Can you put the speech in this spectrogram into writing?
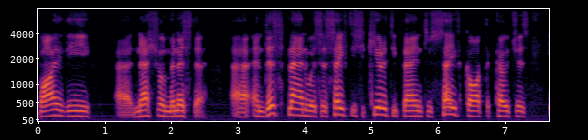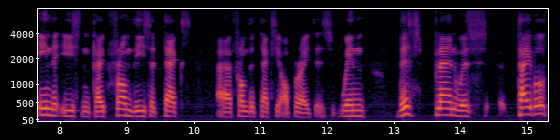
by the uh, national minister. Uh, and this plan was a safety security plan to safeguard the coaches in the Eastern Cape from these attacks uh, from the taxi operators. When this plan was tabled,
